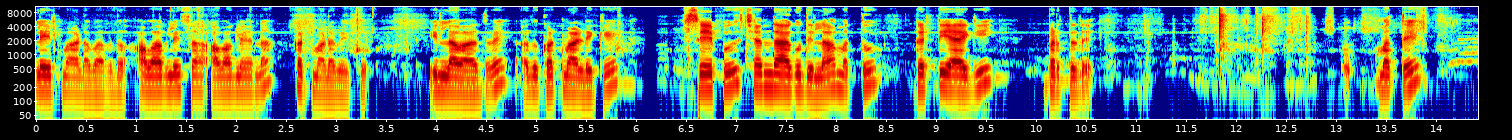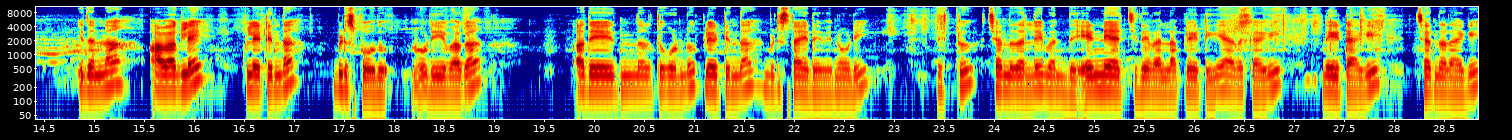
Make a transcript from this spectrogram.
ಲೇಟ್ ಮಾಡಬಾರದು. ಆವಾಗಲೇ ಸಹ ಆವಾಗಲೇ ಕಟ್ ಮಾಡಬೇಕು. ಇಲ್ಲವಾದರೆ ಅದು ಕಟ್ ಮಾಡಲಿಕ್ಕೆ ಸೇಪು ಚೆಂದ ಆಗೋದಿಲ್ಲ ಮತ್ತು ಗಟ್ಟಿಯಾಗಿ ಬರ್ತದೆ. ಮತ್ತು ಇದನ್ನು ಆವಾಗಲೇ ಪ್ಲೇಟಿಂದ ಬಿಡಿಸ್ಬೋದು. ನೋಡಿ ಇವಾಗ ಅದೇ ಇದನ್ನ ತಗೊಂಡು ಪ್ಲೇಟಿಂದ ಬಿಡಿಸ್ತಾ ಇದ್ದೇವೆ ನೋಡಿ. ಎಷ್ಟು ಚಂದದಲ್ಲಿ ಬಂದಿದೆ. ಎಣ್ಣೆ ಹಚ್ಚಿದ್ದೇವಲ್ಲ ಪ್ಲೇಟಿಗೆ. ಅದಕ್ಕಾಗಿ ನೀಟಾಗಿ ಚೆಂದದಾಗಿ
